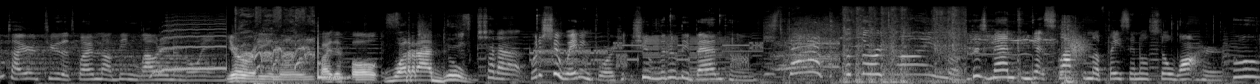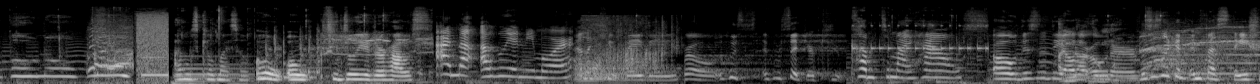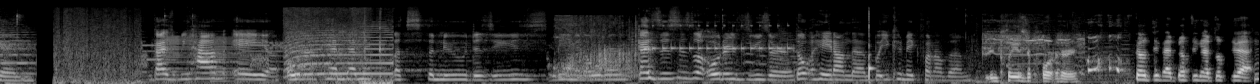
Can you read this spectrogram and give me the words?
I'm tired too. That's why I'm not being loud and annoying. You're already annoying by default. What did I do? Shut up. What is she waiting for? He, she literally banned him. She's back! The third time! This man can get slapped in the face and he'll still want her. Oh, oh no, no! I almost killed myself. Oh, oh, she deleted her house. I'm not ugly anymore. And a cute baby. Bro, who's, who said you're cute? Come to my house. Oh, this is the other owner. This is like an infestation. Guys, we have a oder pandemic. That's the new disease, being an oder. Guys, this is the oder's user. Don't hate on them, but you can make fun of them. And Please report her. don't do that, don't do that, don't do that.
